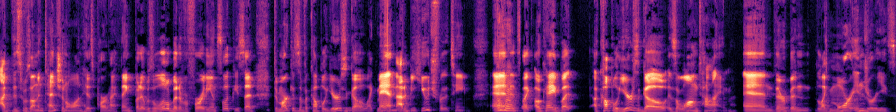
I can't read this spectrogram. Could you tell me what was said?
I, this was unintentional on his part, I think, but it was a little bit of a Freudian slip. He said DeMarcus of a couple years ago, like man, that'd be huge for the team. And mm-hmm. it's like okay, but a couple years ago is a long time and there have been like more injuries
